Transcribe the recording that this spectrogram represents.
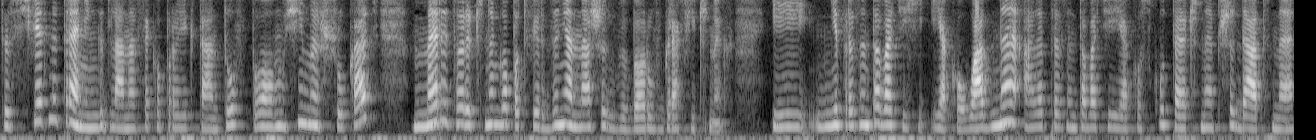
To jest świetny trening dla nas jako projektantów, bo musimy szukać merytorycznego potwierdzenia naszych wyborów graficznych i nie prezentować ich jako ładne, ale prezentować je jako skuteczne, przydatne,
